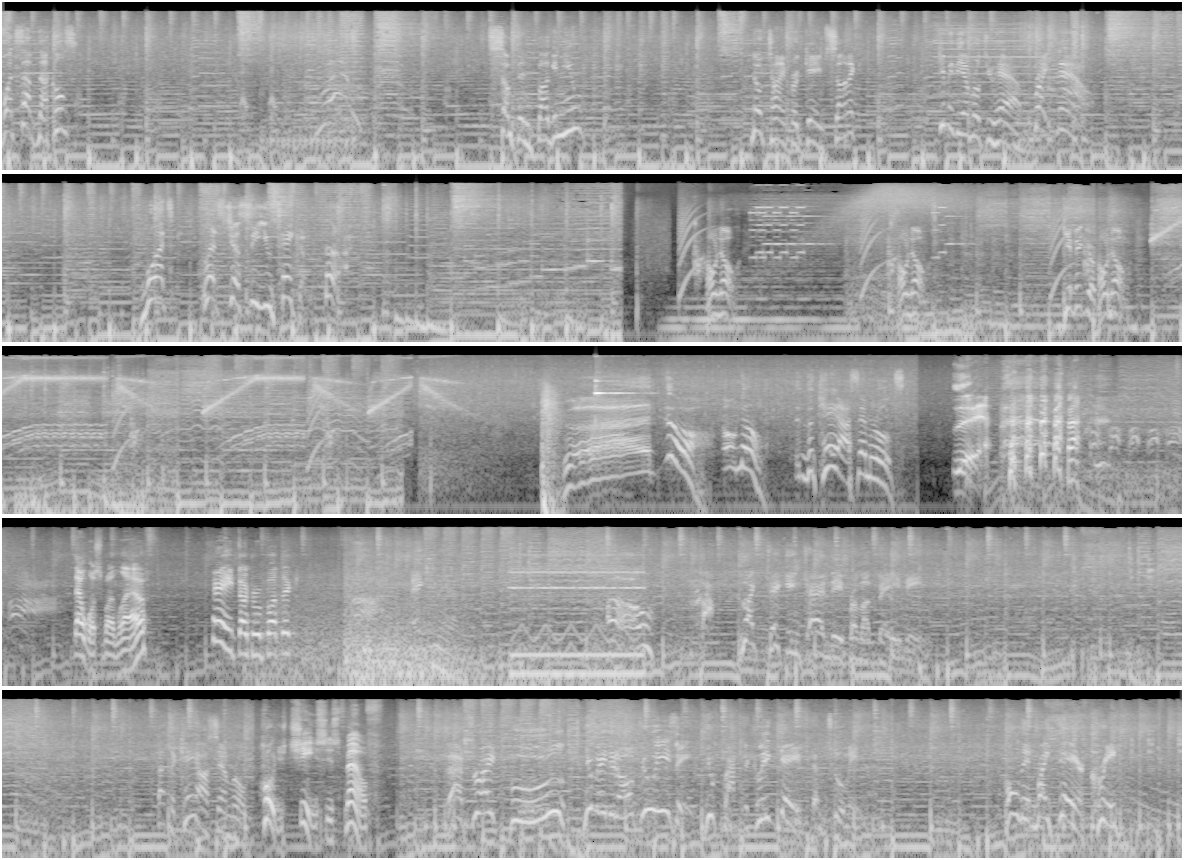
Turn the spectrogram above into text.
What's up, Knuckles? Something bugging you? No time for games, Sonic. Give me the emeralds you have, right now! What? Let's just see you take them. Huh. Oh no. Oh no. Give it your. Oh no. Uh, oh, oh no! The Chaos Emeralds! That was my laugh. Hey, Dr. Robotnik. Eggman! Oh! Ha! Like taking candy from a baby. That's a Chaos Emerald. Holy jeez, his mouth. That's right, fool! You made it all too easy! You practically gave them to me! Hold it right there, creep!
